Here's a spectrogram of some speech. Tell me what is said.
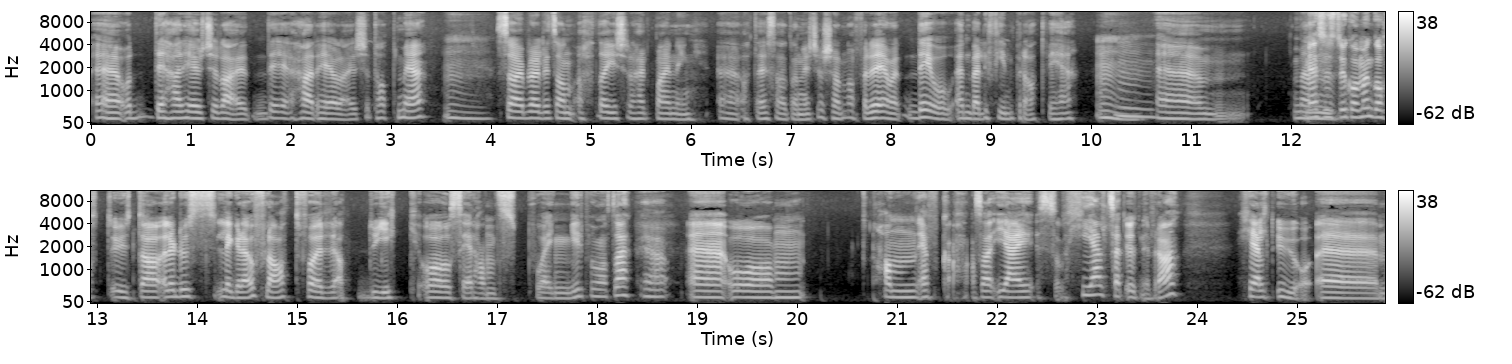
Eh, og det her har jo ikke de Det her har jo de ikke tatt med. Mm. Så jeg ble litt sånn åh, Da gir ikke det helt mening eh, at jeg sa at han ikke skjønner. For det er, jo, det er jo en veldig fin prat vi har. Mm. Men, Men jeg syns du kommer godt ut av Eller du legger deg jo flat for at du gikk og ser hans poenger, på en måte. ja. Eh, og mm, han jeg, Altså, jeg helt sett utenfra, helt u, eh,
